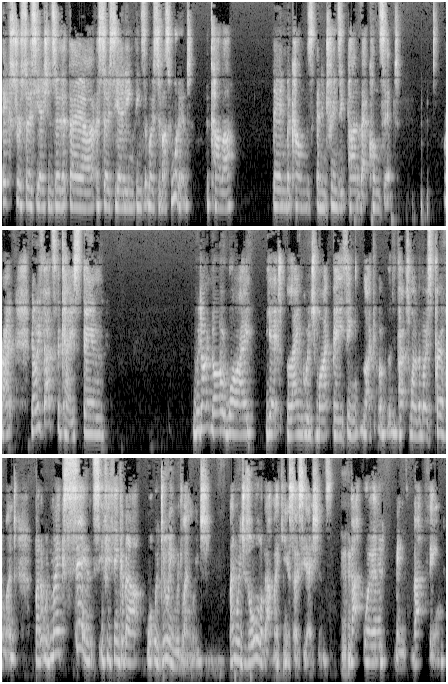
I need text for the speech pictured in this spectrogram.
extra association so that they are associating things that most of us wouldn't. The color then becomes an intrinsic part of that concept, right? Now, if that's the case, then we don't know why yet language might be thing like perhaps one of the most prevalent but it would make sense if you think about what we're doing with language language is all about making associations mm-hmm. that word means that thing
